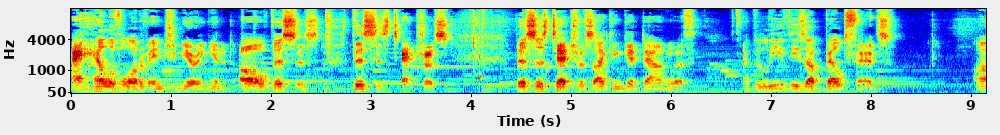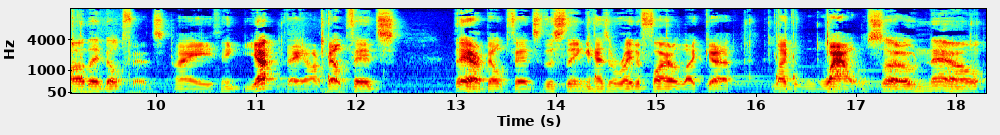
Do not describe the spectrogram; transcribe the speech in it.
a hell of a lot of engineering in it. Oh, this is this is Tetris. This is Tetris I can get down with. I believe these are belt feds. Are they belt feds? I think, yep, they are belt feds. They are belt feds. This thing has a rate of fire like, uh, like wow. So now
